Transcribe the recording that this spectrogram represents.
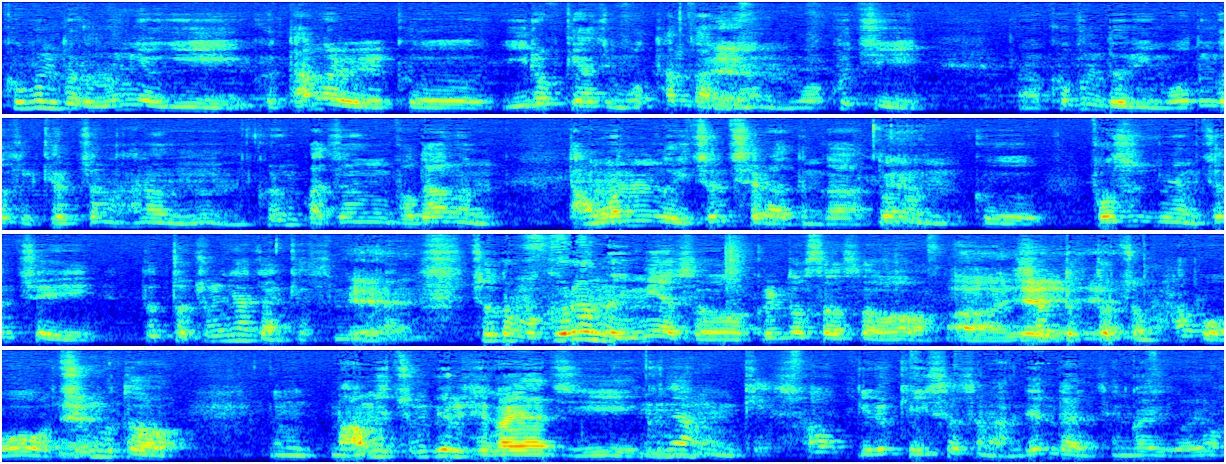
그분들의 능력이 그 당을 그 이롭게 하지 못한다면 네. 뭐 굳이 어, 그분들이 모든 것을 결정하는 그런 과정보다는 당원의 전체라든가 또는 네. 그 보수 진영 전체의 뜻도 중요하지 않겠습니까? 예. 저도 뭐 그런 의미에서 글도 써서 아, 예, 설득도 예. 좀 하고 예. 지금부터 음, 마음의 준비를 해가야지 그냥 계속 이렇게 있어서는 안 된다는 생각이고요.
